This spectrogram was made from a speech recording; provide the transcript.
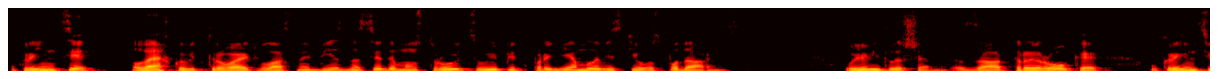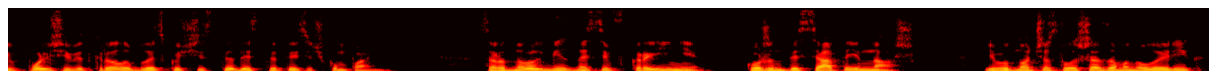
українці легко відкривають власний бізнес і демонструють свою підприємливість і господарність. Уявіть лише, за три роки українці в Польщі відкрили близько 60 тисяч компаній. Серед нових бізнесів в країні кожен десятий наш. І водночас лише за минулий рік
